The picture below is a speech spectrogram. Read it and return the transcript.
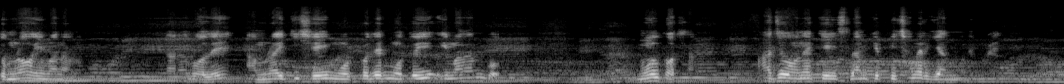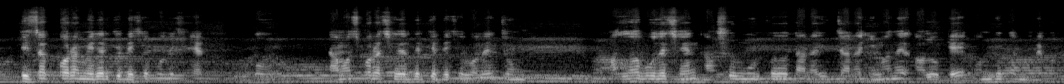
তোমরাও ইমান আনো। তারা বলে, আমরাই কি সেই মূর্খদের মতোই ইমান আনব? মূল কথা, আজও অনেকে ইসলামকে পিছনের জ্ঞান মনে করে। হিজাব পরা মেয়েদেরকে দেখে বলে, খ্যাত। ও নামাজ পড়া ছেলেদেরকে দেখে বলে, জঙ্গি। আল্লাহ বলেছেন, আসল মূর্খ তারাই, যারা ইমানের আলোকে অন্ধকার মনে করে।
